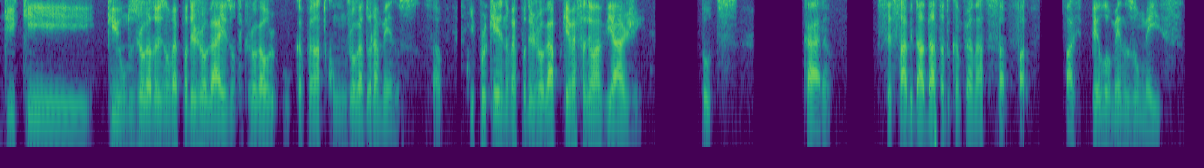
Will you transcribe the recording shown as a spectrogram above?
de que que um dos jogadores não vai poder jogar, eles vão ter que jogar o, o campeonato com um jogador a menos, sabe? E por que ele não vai poder jogar? Porque ele vai fazer uma viagem. Putz. Cara, você sabe da data do campeonato faz pelo menos um mês.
